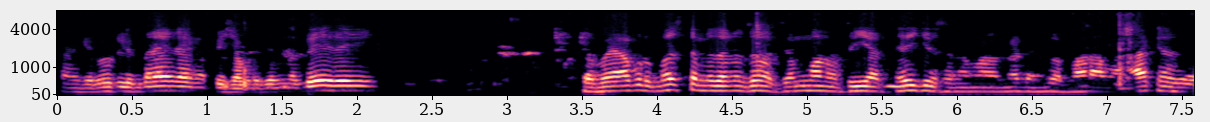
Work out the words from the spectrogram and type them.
કારણ કે રોટલી બનાવી નાખે પછી આપણે જમવા બે રહી તો ભાઈ આપણું મસ્ત મજાનું જો જમવાનું તૈયાર થઈ ગયું છે ને અમારા મેડમ જો ભાણામાં નાખે છે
